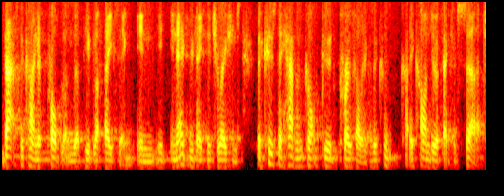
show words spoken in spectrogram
that's the kind of problem that people are facing in in, everyday situations because they haven't got good profiling because they, they can't do effective search.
